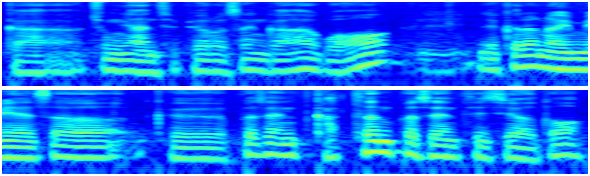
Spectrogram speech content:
그러니까 중요한 지표로 생각하고 이제 그런 의미에서 그 퍼센트 같은 퍼센티지여도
